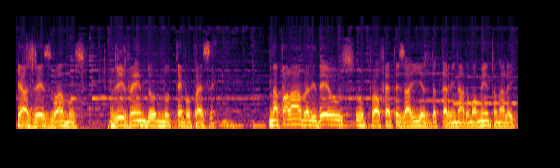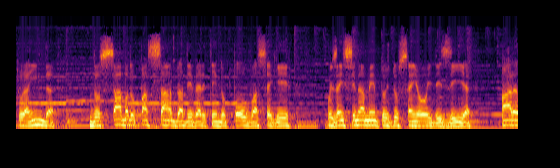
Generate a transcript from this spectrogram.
que às vezes vamos vivendo no tempo presente. Na palavra de Deus, o profeta Isaías, em determinado momento, na leitura ainda do sábado passado, advertindo o povo a seguir os ensinamentos do Senhor e dizia: Para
